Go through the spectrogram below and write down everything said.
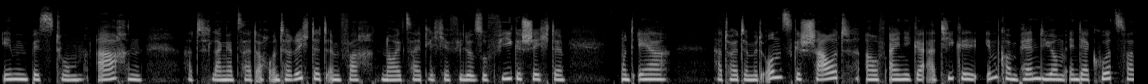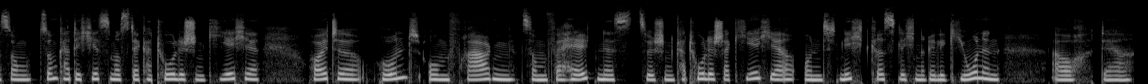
im Bistum Aachen, hat lange Zeit auch unterrichtet im Fach Neuzeitliche Philosophiegeschichte und er hat heute mit uns geschaut auf einige Artikel im Kompendium in der Kurzfassung zum Katechismus der katholischen Kirche. Heute rund um Fragen zum Verhältnis zwischen katholischer Kirche und nichtchristlichen Religionen, auch der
